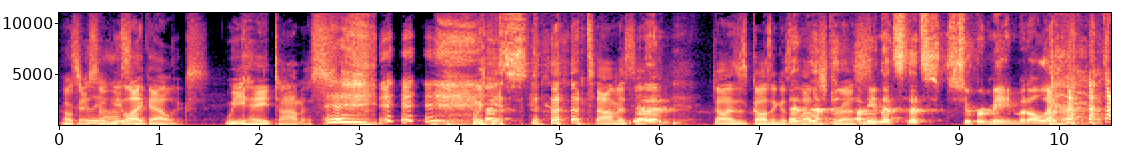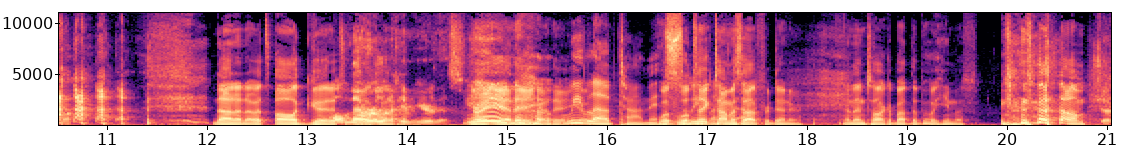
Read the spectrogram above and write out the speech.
That's okay, really so we like Alex. We hate Thomas. That's Thomas, yeah. is, Thomas is causing us that- a lot of stress. I mean, that's that's super mean, but I'll let it happen. That's fine. no, no, no. It's all good. I'll never let good. him hear this. Right? Yeah. There you go. There you we go. love Thomas. We'll, we'll We take love Thomas out for dinner, and then talk about the behemoth. um, Sure.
